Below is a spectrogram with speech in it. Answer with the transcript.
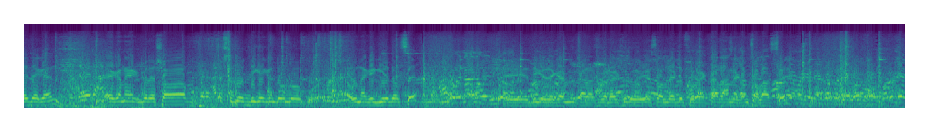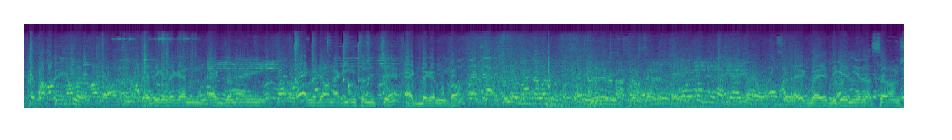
এই দেখেন, এখানে একবারে সব শুধুর দিকে কিন্তু লোক ওনাকে গিয়ে ধরছে। এদিকে দেখেন কারাস করাই শুরু হয়ে গেছে অলরেডি পুরো একটা রান এখন চলা আসছে। এদিকে দেখেন একজনেই অলরেডি অনেক মাংস নিচ্ছে, এক ব্যাগের মতো। এক ভাই এদিকে নিয়ে যাচ্ছে মাংস।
